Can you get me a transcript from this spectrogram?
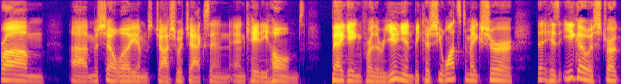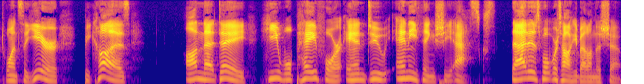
from uh, Michelle Williams, Joshua Jackson, and Katie Holmes begging for the reunion because she wants to make sure that his ego is stroked once a year because on that day he will pay for and do anything she asks. That is what we're talking about on this show.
